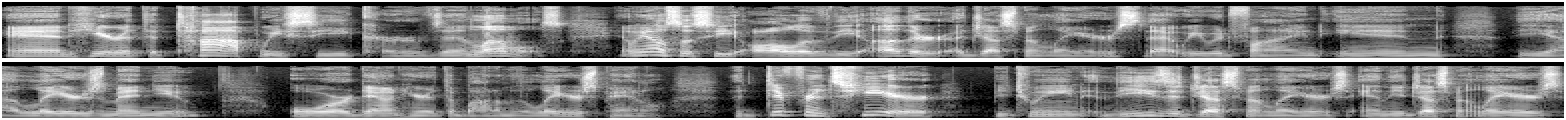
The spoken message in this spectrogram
And here at the top, we see curves and levels. And we also see all of the other adjustment layers that we would find in the uh, layers menu or down here at the bottom of the layers panel. The difference here between these adjustment layers and the adjustment layers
